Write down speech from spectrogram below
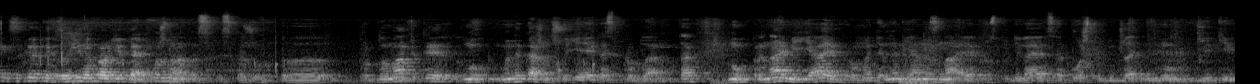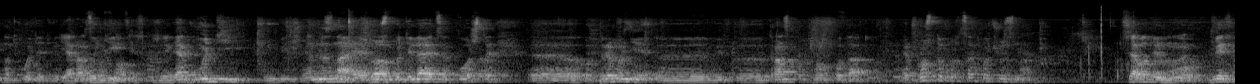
Ніяких закритих взагалі направді тем. Можна я скажу? Е, Проблематики, ну, ми не кажемо, що є якась проблема. Так? Ну, принаймні я, як громадянин, я не знаю, як розподіляються кошти бюджетні, ну, які надходять від Як водій, скажи, як водій, тим більше. Я не знаю, як розподіляються кошти, е, отримані е, від е, транспортного податку. Я просто про це хочу знати. Це один момент. Дивіться.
